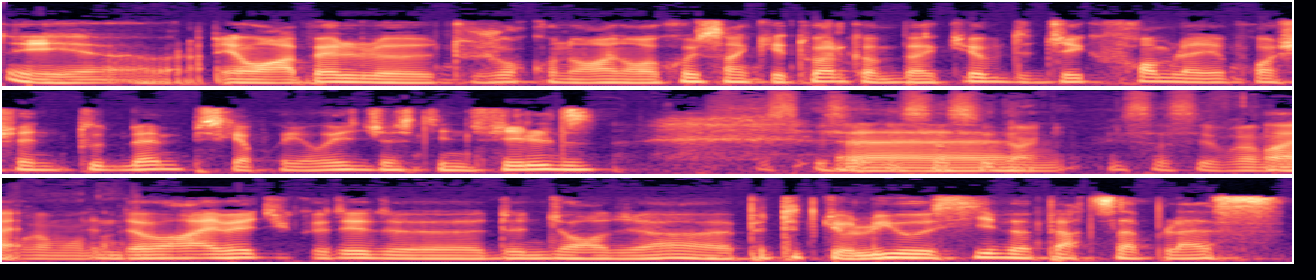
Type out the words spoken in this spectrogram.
Et, euh, voilà. et on rappelle euh, toujours qu'on aura une recrue 5 étoiles comme backup de Jake Fromm l'année prochaine tout de même, puisqu'a priori Justin Fields. Et ça, c'est dingue. Et ça c'est vraiment, vraiment dingue. D'avoir arrivé du côté de, de Georgia, peut-être que lui aussi va perdre sa place.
